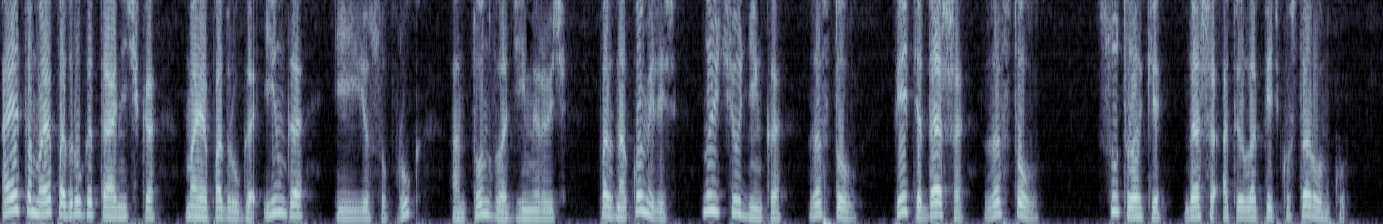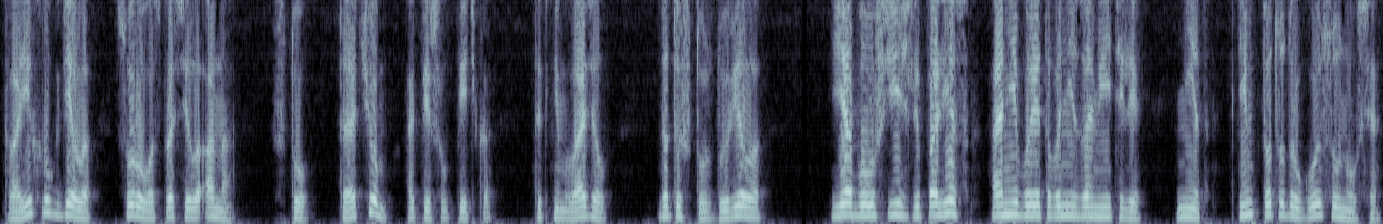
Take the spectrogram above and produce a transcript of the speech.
А это моя подруга Танечка, моя подруга Инга и ее супруг Антон Владимирович. Познакомились? Ну и чудненько. За стол. Петя, Даша, за стол. Сутолоки, Даша отвела Петьку в сторонку. Твоих рук дело? Сурово спросила она. Что? Ты о чем? Опешил Петька. Ты к ним лазил? Да ты что, сдурела? Я бы уж если полез, они бы этого не заметили. Нет, к ним кто-то другой сунулся.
